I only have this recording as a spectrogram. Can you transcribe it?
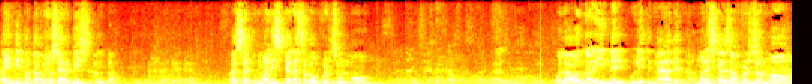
Ay, hindi pa tapos yung service. Hindi pa. Hindi pa. Basta umalis ka na sa comfort zone mo. Wala akong narinig. Ulitin nga natin. Umalis ka sa comfort zone mo.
